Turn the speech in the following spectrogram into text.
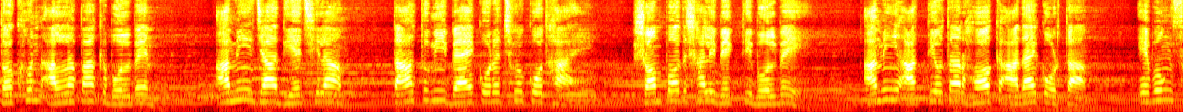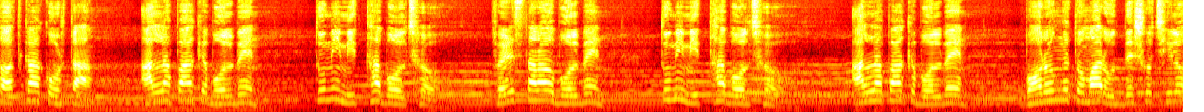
তখন আল্লাহ পাক বলবেন, আমি যা দিয়েছিলাম, তা তুমি ব্যয় করেছ কোথায়? সম্পদশালী ব্যক্তি বলবে, আমি আত্মীয়তার হক আদায় করতাম এবং সৎকা করতাম। আল্লাহ পাক বলবেন, তুমি মিথ্যা বলছো। ফেরেশতারাও বলবেন, তুমি মিথ্যা বলছো। আল্লাহ পাক বলবেন, বরং তোমার উদ্দেশ্য ছিল,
